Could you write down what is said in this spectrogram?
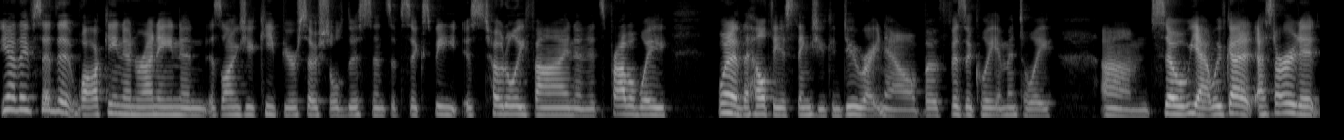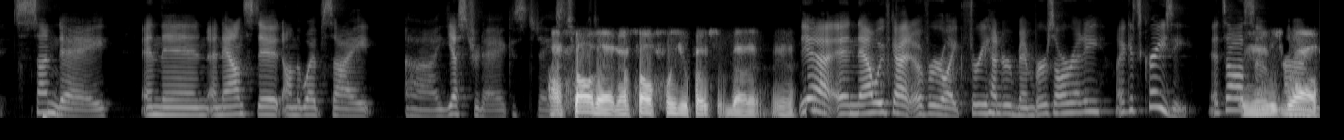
yeah, they've said that walking and running, and as long as you keep your social distance of six feet, is totally fine, and it's probably one of the healthiest things you can do right now, both physically and mentally. Um, so yeah, we've got. I started it Sunday and then announced it on the website uh, yesterday because today. I saw that. and I saw Fleener posting about it. Yeah. Yeah, and now we've got over like 300 members already. Like it's crazy. It's awesome. And it was Roush. Um,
